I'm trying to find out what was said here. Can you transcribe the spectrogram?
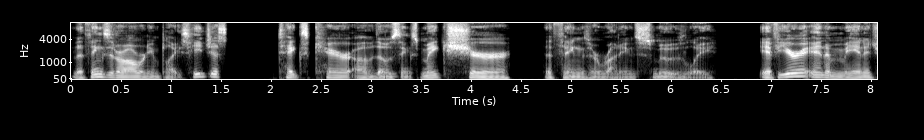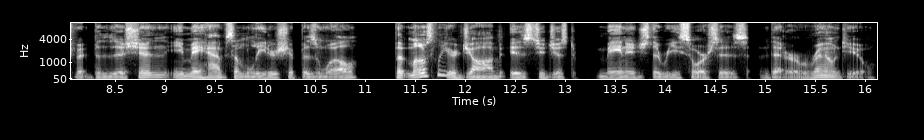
the things that are already in place. He just takes care of those mm-hmm. things, make sure that things are running smoothly. If you're in a management position, you may have some leadership as well, but mostly your job is to just manage the resources that are around you.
